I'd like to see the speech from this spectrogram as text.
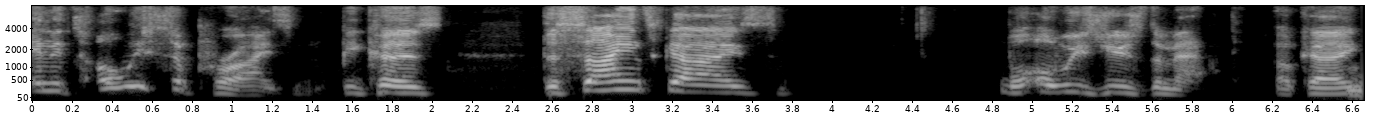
and it's always surprising because the science guys will always use the math okay?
